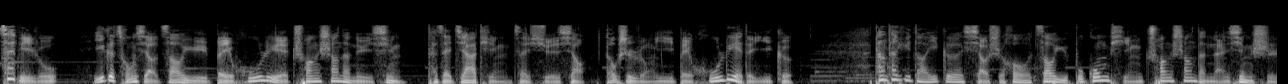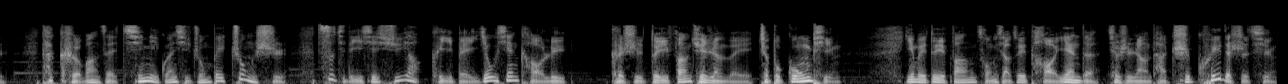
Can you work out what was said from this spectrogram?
再比如。一个从小遭遇被忽略创伤的女性，她在家庭、在学校都是容易被忽略的一个。当她遇到一个小时候遭遇不公平创伤的男性时，她渴望在亲密关系中被重视，自己的一些需要可以被优先考虑。可是对方却认为这不公平，因为对方从小最讨厌的就是让他吃亏的事情，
